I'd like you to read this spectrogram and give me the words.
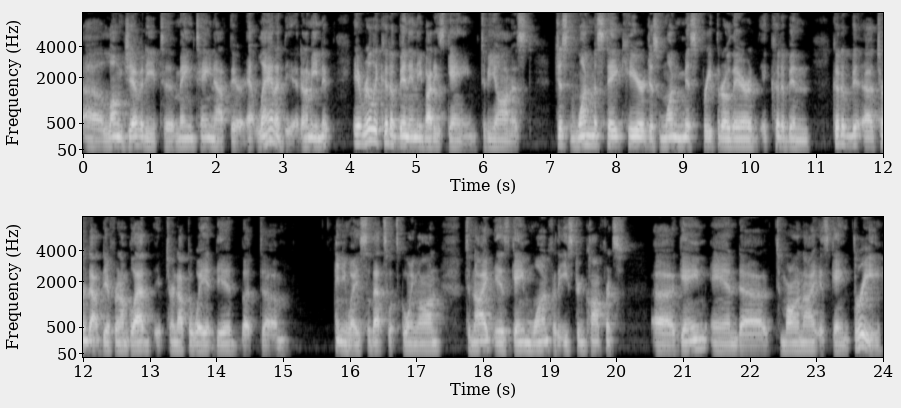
uh, longevity to maintain out there. Atlanta did. I mean, it, it really could have been anybody's game, to be honest. Just one mistake here, just one missed free throw there. It could have been could have been uh, turned out different. I'm glad it turned out the way it did. But um, anyway, so that's what's going on tonight. Is game one for the Eastern Conference uh, game, and uh, tomorrow night is game three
